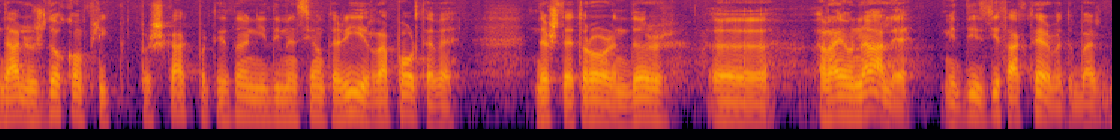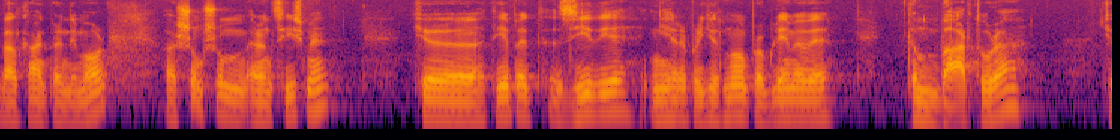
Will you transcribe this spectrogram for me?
ndalur çdo konflikt, për shkak për t'i dhënë një dimension të ri raporteve ndërshtetërore, ndërrajonale midis gjithë aktorëve të Ballkanit Perëndimor, është shumë shumë e rëndësishme që të jepet zgjidhje një herë përgjithmonë problemeve të mbartura që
